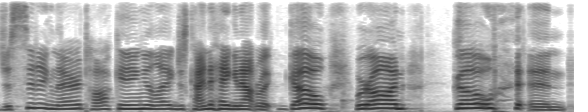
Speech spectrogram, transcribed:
just sitting there talking and like just kind of hanging out. We're like, "Go, we're on, go!" And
